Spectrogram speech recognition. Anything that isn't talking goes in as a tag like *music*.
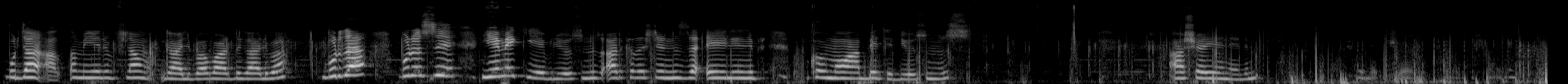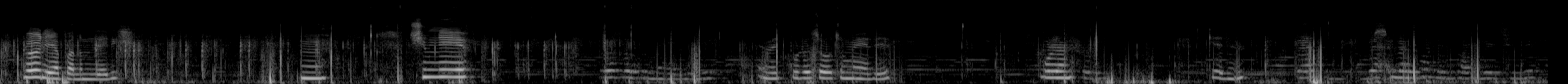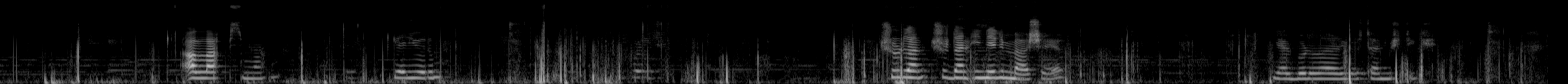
buradan atlama yeri falan galiba vardı galiba. Burada burası yemek yiyebiliyorsunuz. Arkadaşlarınızla eğlenip muhabbet ediyorsunuz. Aşağıya inelim. Şöyle şöyle. şöyle. Böyle yapalım dedik. Hmm. Şimdi Burası oturma yeri. evet burası oturma yeri. Buradan gelin. Şimdi. Allah bismillah. Geliyorum. Şuradan şuradan inelim bir aşağıya. Gel buraları göstermiştik.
